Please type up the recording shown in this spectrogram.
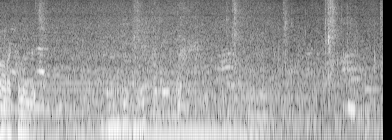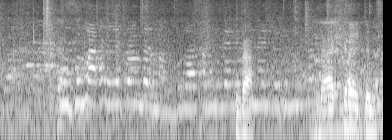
നടക്കുന്നത് ഇതാ ബേക്കറി ഐറ്റംസ്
